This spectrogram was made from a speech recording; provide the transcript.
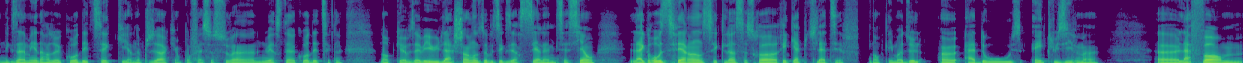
un examen dans un cours d'éthique. Il y en a plusieurs qui n'ont pas fait ça souvent à l'université, un cours d'éthique. Donc, euh, vous avez eu la chance de vous exercer à la mi-session. La grosse différence, c'est que là, ce sera récapitulatif. Donc, les modules 1 à 12 inclusivement. La forme,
